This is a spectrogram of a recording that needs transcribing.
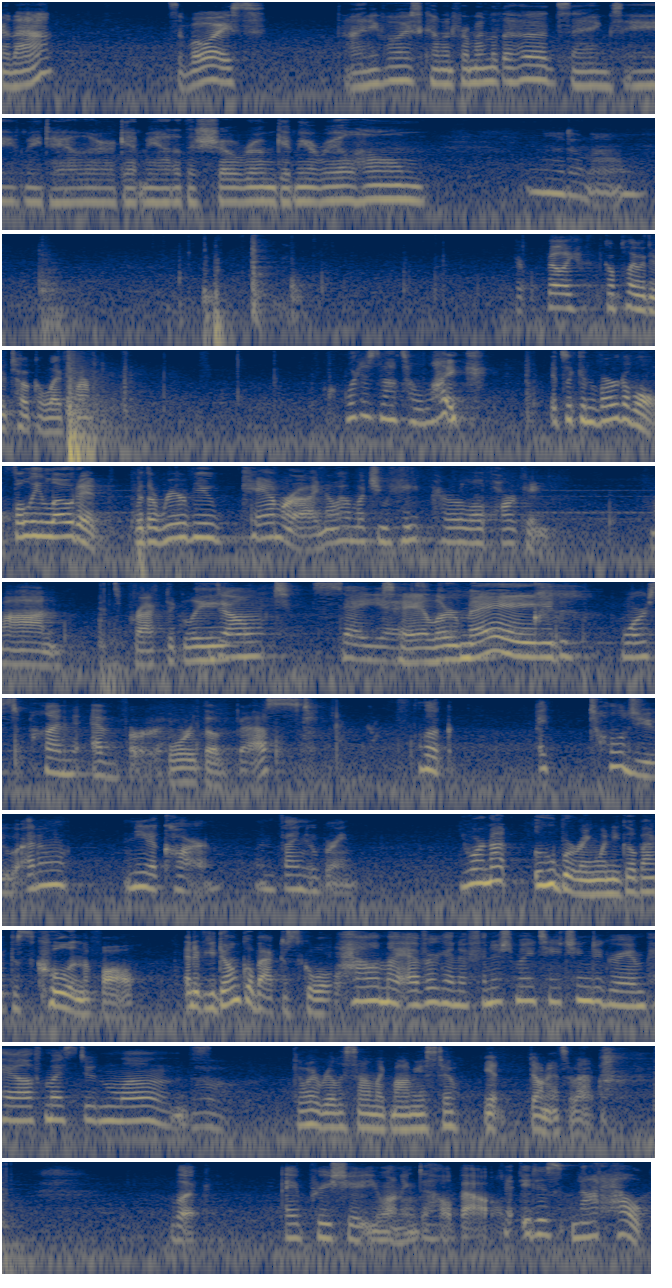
Hear that? It's a voice. Tiny voice coming from under the hood saying, Save me, Taylor. Get me out of this showroom. Give me a real home. I don't know. Here, Billy, go play with your Toca Life Farm. What is not to like? It's a convertible, fully loaded, with a rear view camera. I know how much you hate parallel parking. Come on, it's practically Don't say it. tailor made. Worst pun ever. Or the best. Look, I told you I don't need a car. I'm fine Ubering. You are not Ubering when you go back to school in the fall. And if you don't go back to school, How am I ever gonna finish my teaching degree and pay off my student loans? Oh, do I really sound like mom used to? Yeah, don't answer that. Look, I appreciate you wanting to help out. It is not help.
